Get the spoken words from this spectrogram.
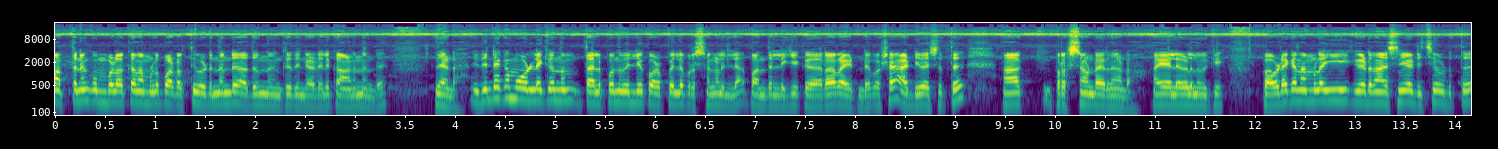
മത്തനും കുമ്പളമൊക്കെ നമ്മൾ പടർത്തി വിടുന്നുണ്ട്. അതും നിങ്ങൾക്ക് ഇതിന്റെ ഇടയിൽ കാണുന്നുണ്ട്. ഇതേണ്ട. ഇതിന്റെയൊക്കെ മുകളിലേക്കൊന്നും തലപ്പൊന്നും വലിയ കുഴപ്പമില്ല പ്രശ്നങ്ങളില്ല. പന്തലിലേക്ക് കയറാറായിട്ടുണ്ട് പക്ഷേ അടിവശത്ത് ആ പ്രശ്നം ഉണ്ടായിരുന്നു കേട്ടോ. ആ ഇലകൾ നോക്കി. അപ്പോൾ അവിടെയൊക്കെ നമ്മൾ ഈ കീടനാശിനി അടിച്ച് കൊടുത്ത്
